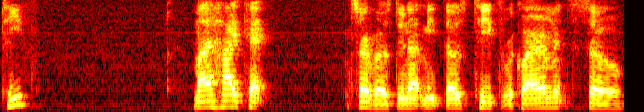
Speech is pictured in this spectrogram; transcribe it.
teeth. My Hitec servos do not meet those teeth requirements, so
